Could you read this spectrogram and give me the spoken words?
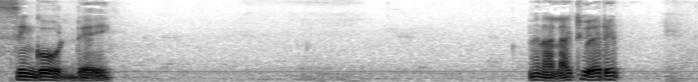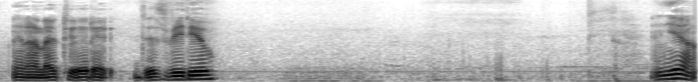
single day. And I like to edit. And I like to edit this video. And yeah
